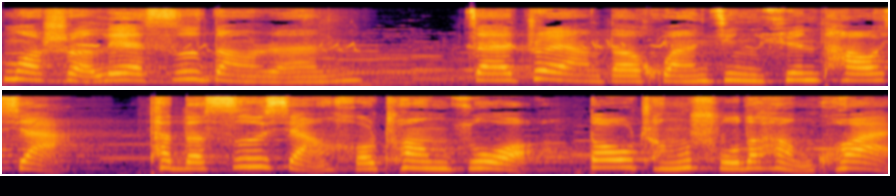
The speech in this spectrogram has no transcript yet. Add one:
莫舍列斯等人，在这样的环境熏陶下，他的思想和创作都成熟得很快。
